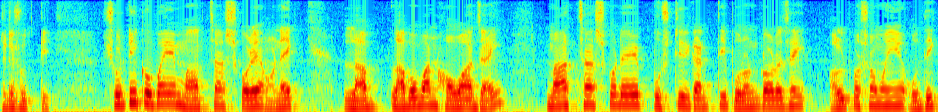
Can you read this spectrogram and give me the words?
যেটা সত্যি। সঠিক উপায়ে মাছ চাষ করে অনেক লাভ, লাভবান হওয়া যায়। মাছ চাষ করে পুষ্টির ঘাটতি পূরণ করা যায়। অল্প সময়ে অধিক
